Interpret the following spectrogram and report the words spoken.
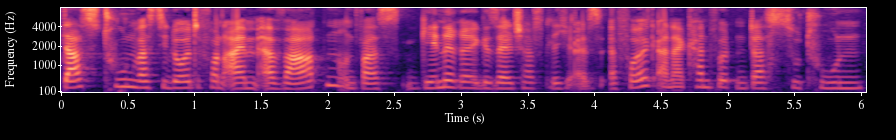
das tun, was die Leute von einem erwarten und was generell gesellschaftlich als Erfolg anerkannt wird und das zu tun,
